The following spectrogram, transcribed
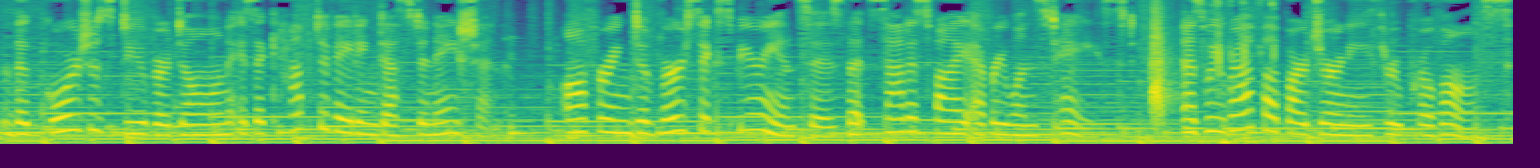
the Gorges du Verdon is a captivating destination, offering diverse experiences that satisfy everyone's taste. As we wrap up our journey through Provence,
